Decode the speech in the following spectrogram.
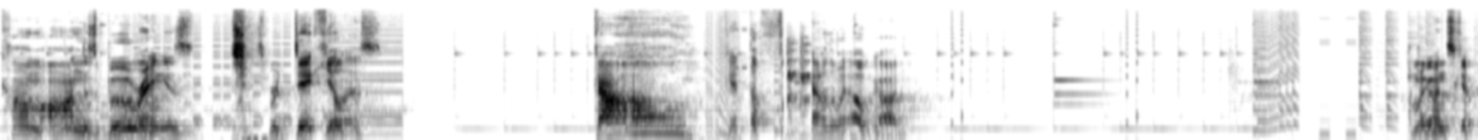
Come on, this boo ring is just ridiculous. Go! Get the fuck out of the way. Oh god. I'm gonna go ahead and skip.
